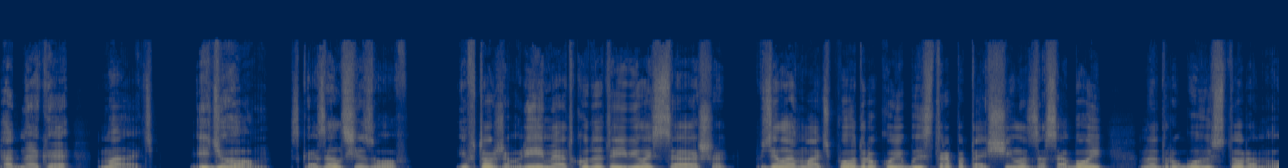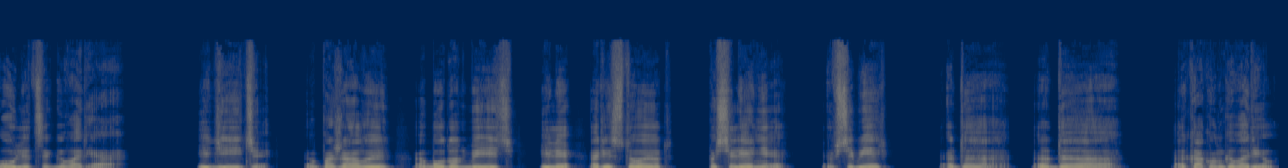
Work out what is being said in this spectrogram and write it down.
Однако, мать, идем, — сказал Сизов. И в то же время откуда-то явилась Саша, взяла мать под руку и быстро потащила за собой на другую сторону улицы, говоря, «Идите, пожалуй, будут бить или арестуют. Поселение? В Сибирь? Да, «Да. Как он говорил,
